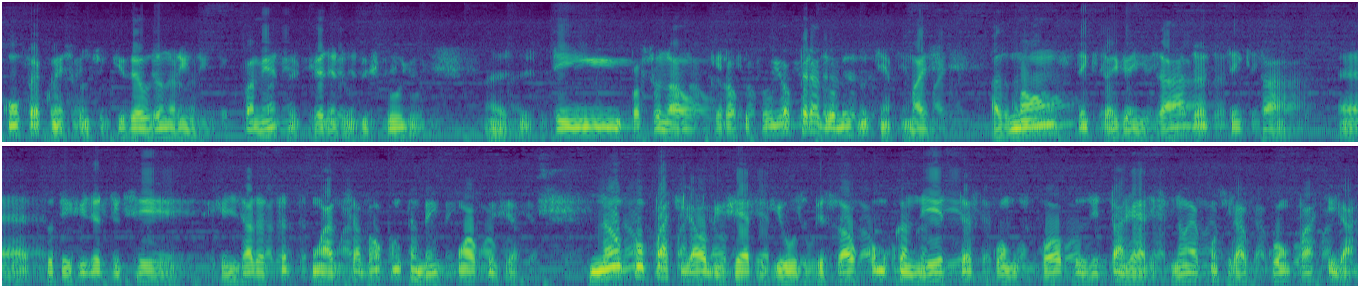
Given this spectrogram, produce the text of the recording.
com frequência. Quando você estiver usando ali o equipamento, é dentro do estúdio, tem profissional que é locutor e operador ao mesmo tempo, mas as mãos têm que estar higienizadas, têm que estar é, protegidas, tem que ser higienizada tanto com água e sabão como também com álcool gel. Não compartilhar objetos de uso pessoal como canetas, como copos e talheres. Não é aconselhável compartilhar.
